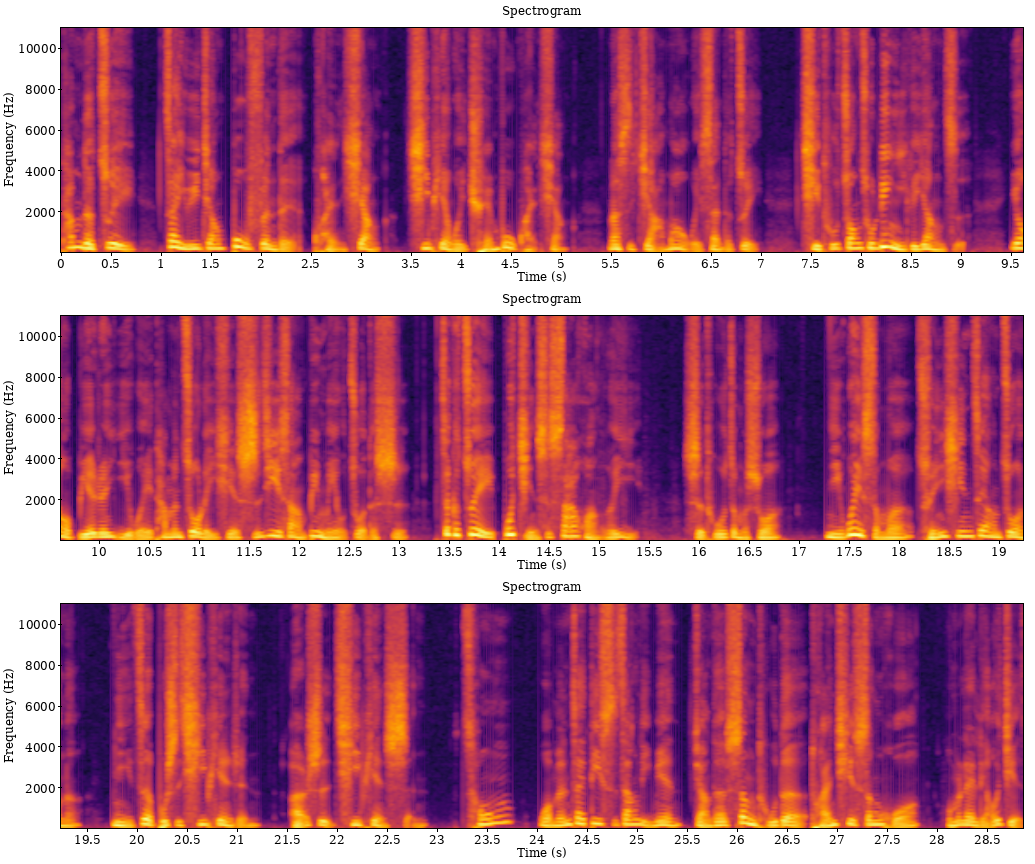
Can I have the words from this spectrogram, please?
他们的罪在于将部分的款项。欺骗为全部款项，那是假冒为善的罪，企图装出另一个样子，要别人以为他们做了一些实际上并没有做的事。这个罪不仅是撒谎而已。使徒这么说：“你为什么存心这样做呢？你这不是欺骗人，而是欺骗神。”从我们在第四章里面讲的圣徒的团契生活，我们来了解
